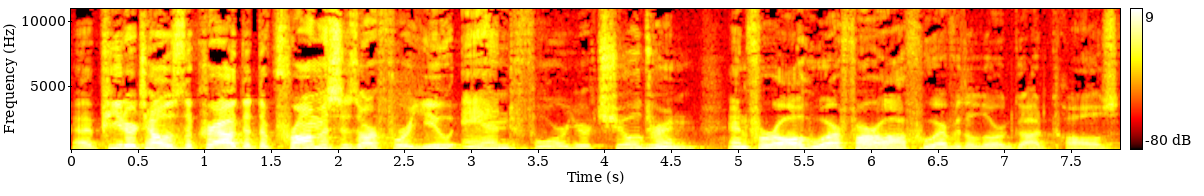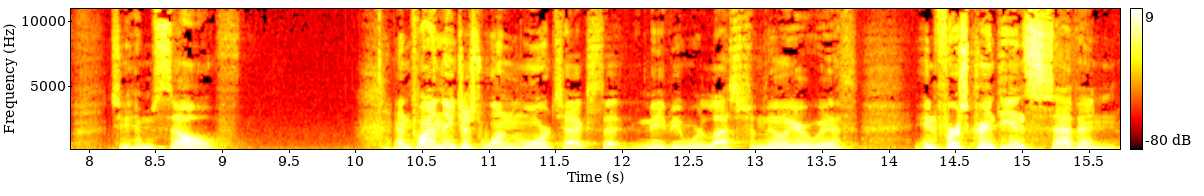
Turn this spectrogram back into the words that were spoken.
uh, Peter tells the crowd that the promises are for you and for your children, and for all who are far off, whoever the Lord God calls to himself. And finally, just one more text that maybe we're less familiar with. In 1 Corinthians 7,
